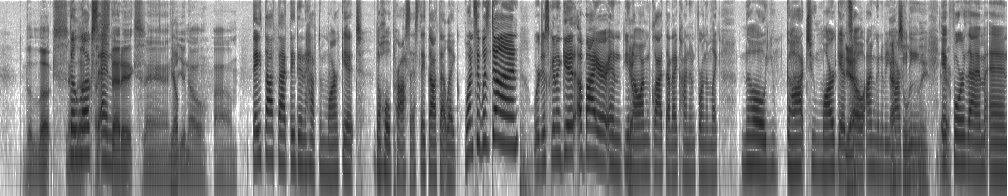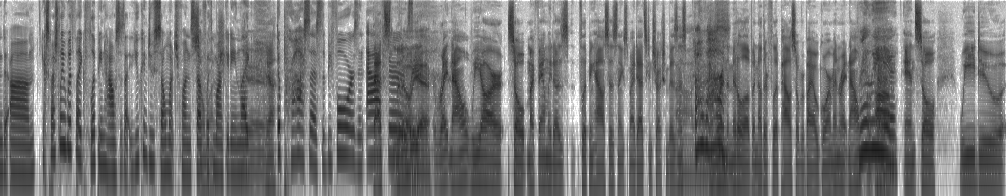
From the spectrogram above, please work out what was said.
the looks, and The looks and- aesthetics, and Yep. you know, um, they thought that they didn't have to market the whole process. They thought that like once it was done, we're just gonna get a buyer. And you Yep. know, I'm glad that I kind of informed them like, no, you got to market. Yeah. So I'm gonna be marketing Absolutely. it Yeah. for them, and um, especially with like flipping houses, that you can do so much fun stuff So with much. marketing, like. yeah. Yeah. The process, the befores and afters. That's literally Oh, yeah. right now we are so my family does flipping houses thanks to my dad's construction business. Oh, Oh, nice. And wow. we're in the middle of another flip house over by O'Gorman right now. Really? Um, and so we do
